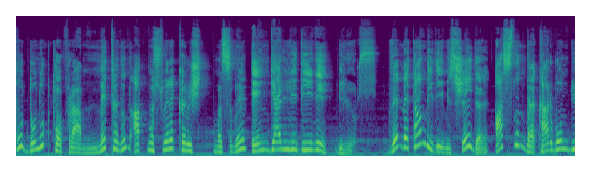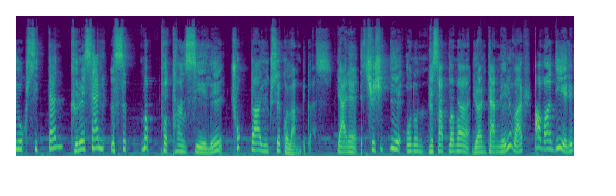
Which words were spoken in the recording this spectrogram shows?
bu donuk toprağın metanın atmosfere karışmasını engellediğini biliyoruz. Ve metan dediğimiz şey de aslında karbondioksitten küresel ısıtma potansiyeli çok daha yüksek olan bir gaz. Yani çeşitli onun hesaplama yöntemleri var ama diyelim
